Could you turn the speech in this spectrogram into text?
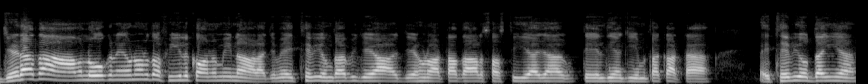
ਜਿਹੜਾ ਤਾਂ ਆਮ ਲੋਕ ਨੇ, ਉਹਨਾਂ ਨੂੰ ਤਾਂ ਫੀਲ ਇਕਨੋਮੀ ਨਾਲ ਆ। ਜਿਵੇਂ ਇੱਥੇ ਵੀ ਹੁੰਦਾ ਵੀ ਜੇ ਆ- ਜੇ ਹੁਣ ਆਟਾ ਦਾਲ ਸਸਤੀ ਆ ਜਾਂ ਤੇਲ ਦੀਆਂ ਕੀਮਤਾਂ ਘੱਟ ਆ, ਇੱਥੇ ਵੀ ਉਦਾਂ ਹੀ ਆ।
